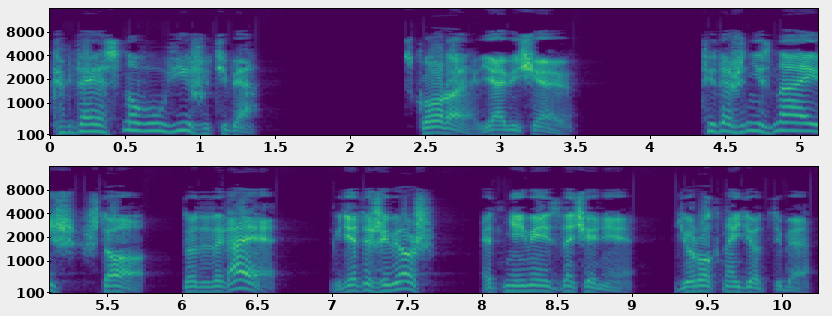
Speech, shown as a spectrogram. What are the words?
когда я снова увижу тебя?» «Скоро, я обещаю». «Ты даже не знаешь, что? Кто ты такая? Где ты живешь? Это не имеет значения. Дюрок найдет тебя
